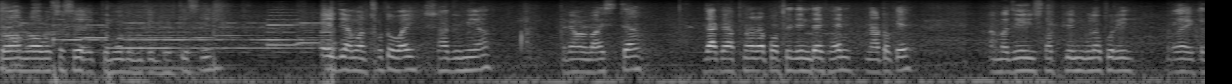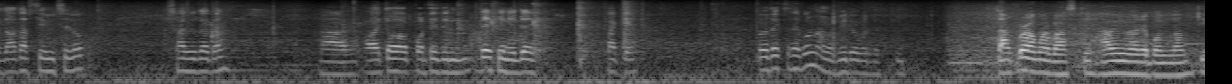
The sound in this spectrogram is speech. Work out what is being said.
তো আমরা অবশেষে একটু মধুমতি ঘুরতেছি। এই যে আমার ছোট ভাই, সাজু মিয়া, এটা আমার ভাইসটা, যাকে আপনারা প্রতিদিন দেখেন নাটকে। আমরা যে শর্ট ফিল্মগুলো করি একটা দাদার সিম ছিল, সাজু দাদা। আর হয়তো প্রতিদিন দেখিনি, দেখ, থাকে। তো দেখতে থাকুন, আমরা ভিডিও করে দেখি তারপর আমার বাসটি হাবিবারে বললাম, কি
